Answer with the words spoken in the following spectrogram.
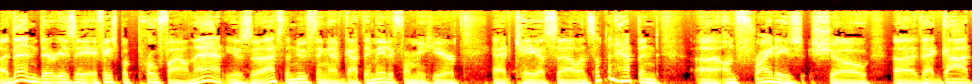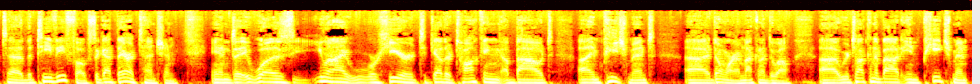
Uh, then there is a, a, Facebook profile, and that is uh, that's the new thing I've got. They made it for me here at KSL, and something happened uh, on Friday's show uh, that got uh, the TV folks, that got their attention. And it was, you and I were here together talking about uh, impeachment. Uh, don't worry, I'm not going to dwell. Uh, we were talking about impeachment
